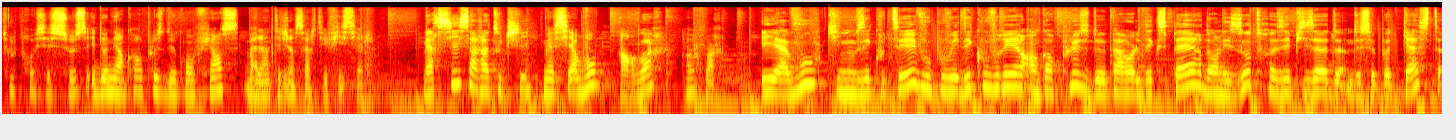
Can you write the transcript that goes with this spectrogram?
tout le processus et donner encore plus de confiance à l'intelligence artificielle. Merci Sarah Tucci. Merci à vous. Au revoir. Au revoir. Et à vous qui nous écoutez, vous pouvez découvrir encore plus de paroles d'experts dans les autres épisodes de ce podcast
